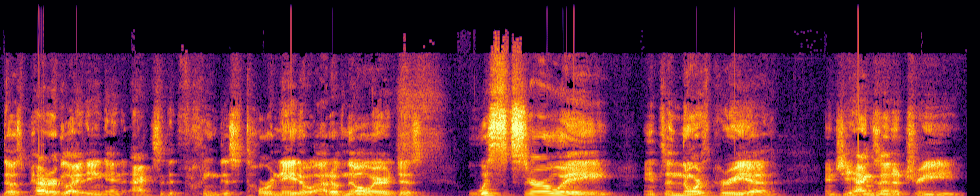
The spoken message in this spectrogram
does paragliding and accident fucking this tornado out of nowhere just whisks her away into North Korea and she hangs in a tree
